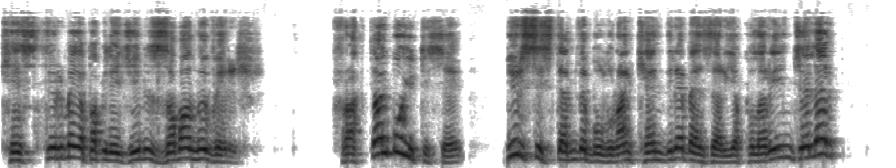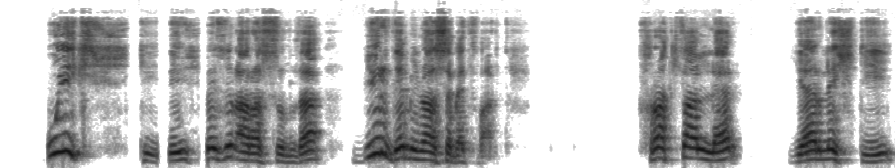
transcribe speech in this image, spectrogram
kestirme yapabileceğimiz zamanı verir. Fraktal boyut ise bir sistemde bulunan kendine benzer yapıları inceler. Bu iki değişmezin arasında bir de münasebet vardır. Fraktaller yerleştiği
